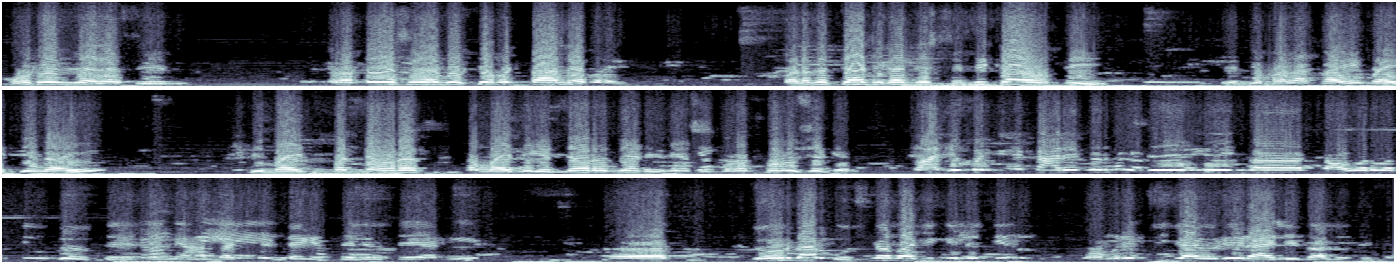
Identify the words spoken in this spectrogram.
मोठे झाले असेल वाटतं या सगळ्या गोष्टी आपण टाळल्या पाहिजे. पण आता त्या ठिकाणची स्थिती काय होती? त्याची मला काही माहिती नाही. ती माहिती पडल्यावरच माहिती घेतल्यावरच या ठिकाणी संदर्भात बोलू शकेल भाजपचे कार्यकर्ते जे एका टॉवर वरती उभे होते त्यांनी हातात झेंडे घेतलेले होते आणि जोरदार घोषणाबाजी केली होती. काँग्रेसची ज्यावेळी रॅली चालू होती.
